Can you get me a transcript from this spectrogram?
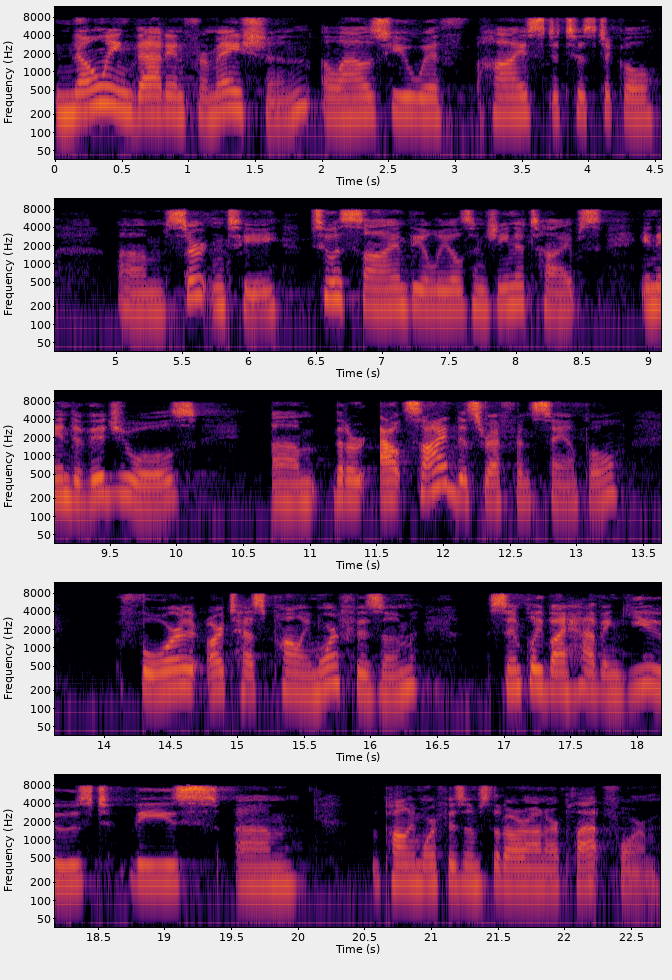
Knowing that information allows you with high statistical um, certainty to assign the alleles and genotypes in individuals um, that are outside this reference sample for our test polymorphism simply by having used these um, polymorphisms that are on our platform.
